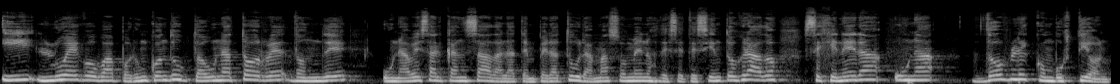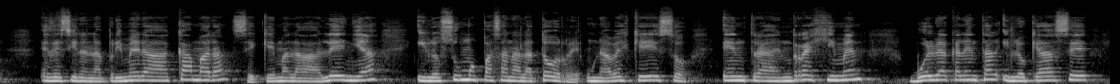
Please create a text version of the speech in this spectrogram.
y luego va por un conducto a una torre donde una vez alcanzada la temperatura más o menos de 700 grados, se genera una doble combustión. Es decir, en la primera cámara se quema la leña y los humos pasan a la torre. Una vez que eso entra en régimen, vuelve a calentar y lo que hace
